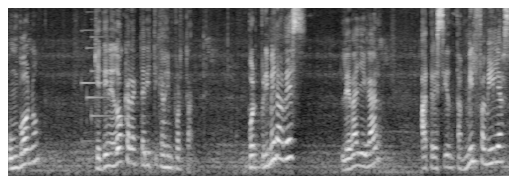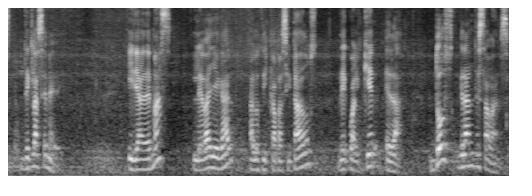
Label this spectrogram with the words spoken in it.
un bono que tiene dos características importantes. Por primera vez le va a llegar a 300.000 familias de clase media y además le va a llegar a los discapacitados de cualquier edad. Dos grandes avances.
